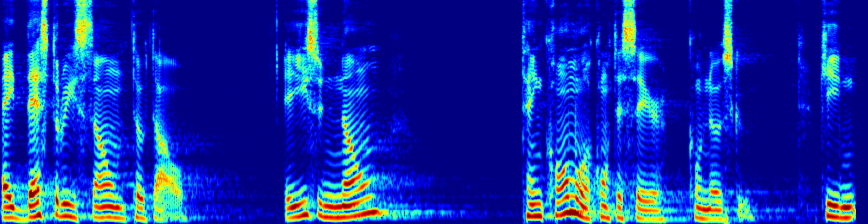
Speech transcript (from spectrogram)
é destruição total. E isso não tem como acontecer conosco. Que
